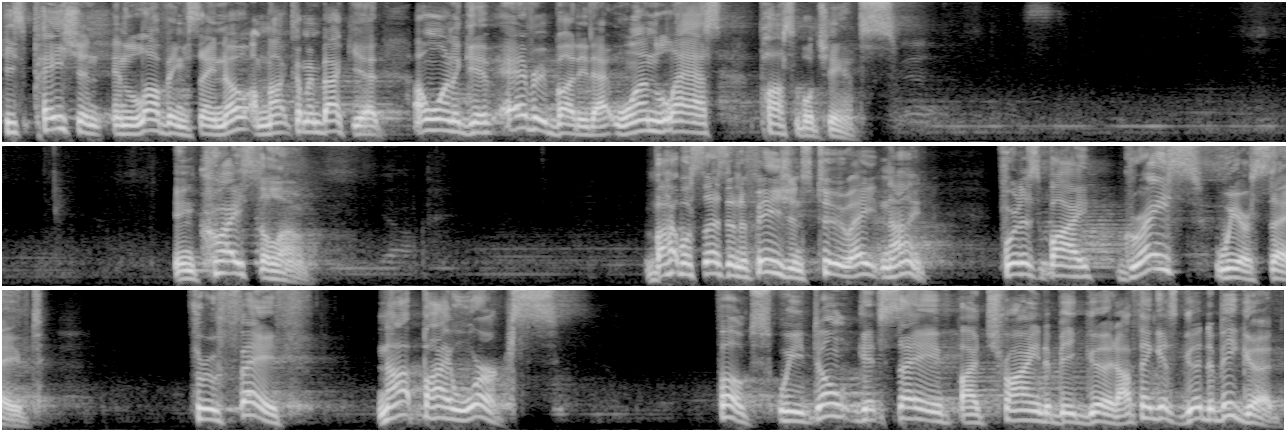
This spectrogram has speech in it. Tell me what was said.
He's patient and loving, saying, No, I'm not coming back yet. I want to give everybody that one last possible chance. In Christ alone. The Bible says in Ephesians 2 8, 9, for it is by grace we are saved through faith, not by works. Folks, we don't get saved by trying to be good. I think it's good to be good.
